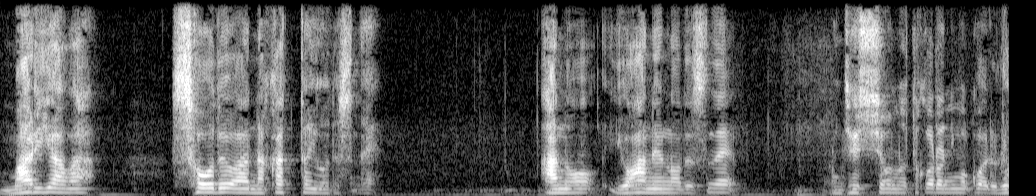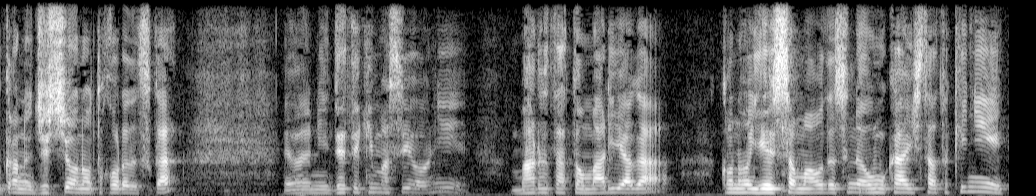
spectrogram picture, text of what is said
マリアはそうではなかったようですね。あのヨハネのですね10章のところにもこれルカの10章のところですか？に出てきますようにマルタとマリアがこのイエス様をですねお迎えした時に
